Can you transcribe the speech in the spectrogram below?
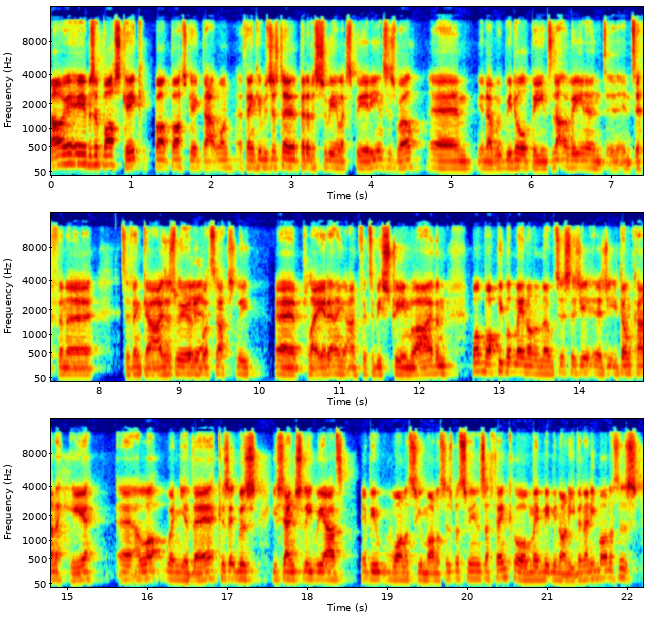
Oh, it, it was a boss gig, but boss gig that one. I think it was just a bit of a surreal experience as well. Um, you know, we, we'd all been to that arena in, in, in different uh, different guises really, Yeah. but to actually uh, play it and, and for it to be streamed live. And what, what people may not have noticed is you, is you don't kind of hear uh, a lot when you're there because it was essentially we had maybe one or two monitors between us, I think, or maybe, maybe not even any monitors.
